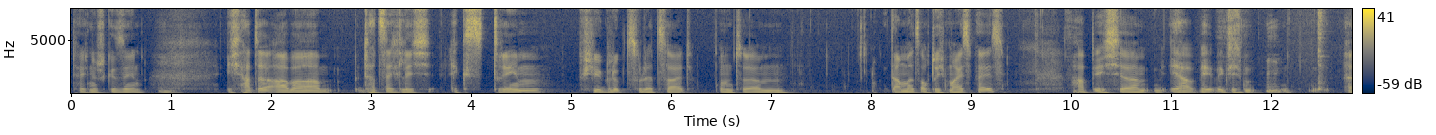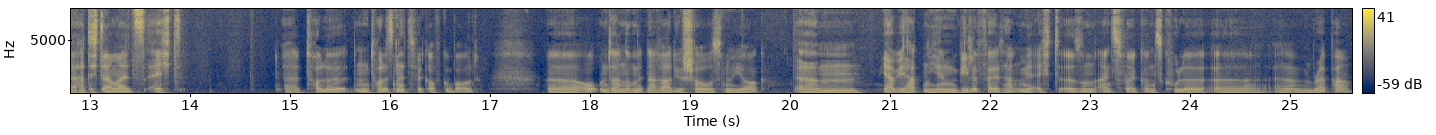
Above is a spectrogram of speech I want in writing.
technisch gesehen. Ich hatte aber tatsächlich extrem viel Glück zu der Zeit und ähm, damals auch durch MySpace habe ich, ähm, ja wirklich, äh, hatte ich damals echt äh, tolle, ein tolles Netzwerk aufgebaut, äh, unter anderem mit einer Radioshow aus New York. Ähm, ja, wir hatten hier in Bielefeld hatten wir echt äh, so ein, ein, zwei ganz coole äh, äh, Rapper.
